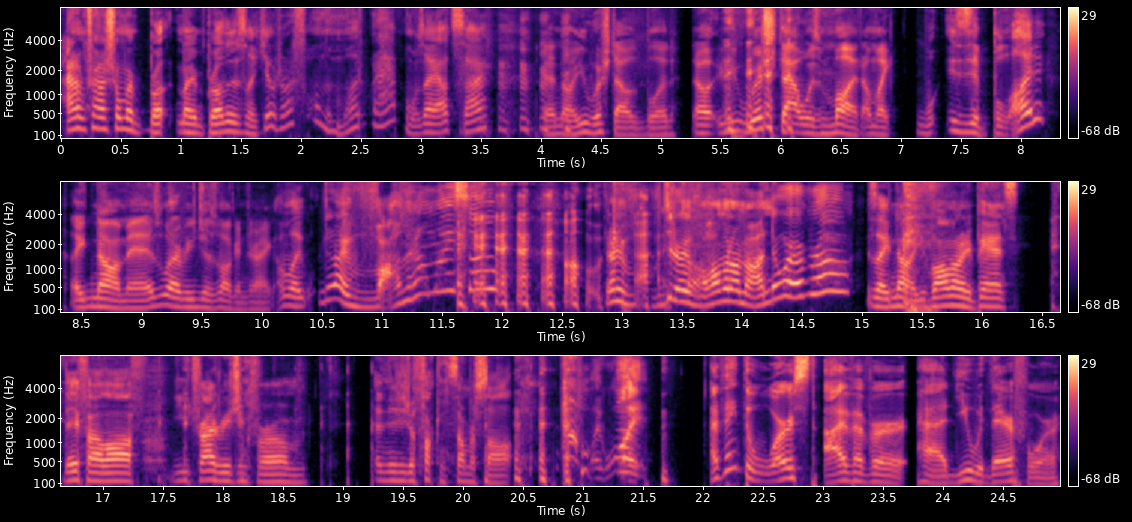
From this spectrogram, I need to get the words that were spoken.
And I'm trying to show my bro- my brothers like, yo, did I fall in the mud? What happened? Was I outside? yeah, no, you wish that was blood. No, you wish that was mud. I'm like, "W- is it blood? Like, no, man, it's whatever you just fucking drank. I'm like, did I vomit on myself? Oh, Did I, did I vomit on my underwear, bro? He's like, no, you vomit on your pants. They fell off. You tried reaching for them, and then you did a fucking somersault. I'm like, what? I think the worst I've ever had, you were there for.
